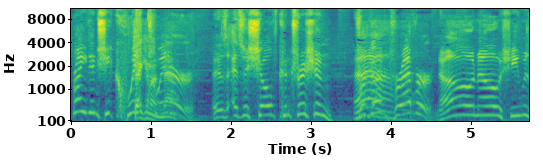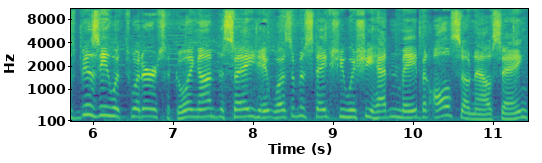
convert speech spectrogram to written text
right, and she quit Twitter as, as a show of contrition for Ah. good, forever. No, no, she was busy with Twitter, so going on to say it was a mistake she wished she hadn't made, but also now saying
